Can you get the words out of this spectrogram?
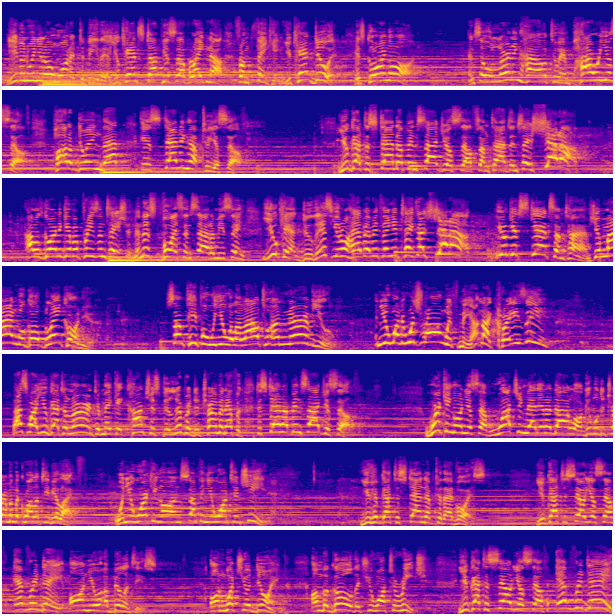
even when you don't want it to be there. You can't stop yourself right now from thinking. You can't do it. It's going on. And so learning how to empower yourself, part of doing that is standing up to yourself. You've got to stand up inside yourself sometimes and say, shut up. I was going to give a presentation, and this voice inside of me saying, You can't do this. You don't have everything it takes. I shut up. You'll get scared sometimes. Your mind will go blank on you. Some people you will allow to unnerve you. And you wonder, what's wrong with me? I'm not crazy. That's why you've got to learn to make a conscious, deliberate, determined effort to stand up inside yourself. Working on yourself, watching that inner dialogue, it will determine the quality of your life. When you're working on something you want to achieve, you have got to stand up to that voice. You've got to sell yourself every day on your abilities, on what you're doing, on the goal that you want to reach. You've got to sell yourself every day,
